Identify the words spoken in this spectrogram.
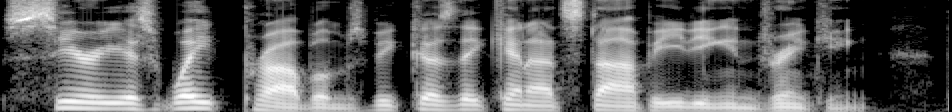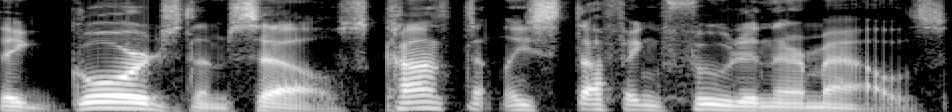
serious weight problems because they cannot stop eating and drinking. They gorge themselves, constantly stuffing food in their mouths.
